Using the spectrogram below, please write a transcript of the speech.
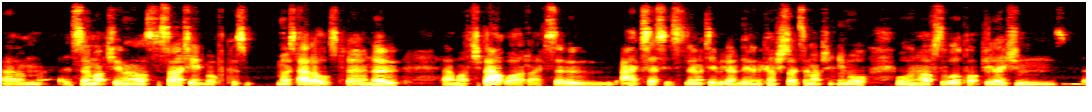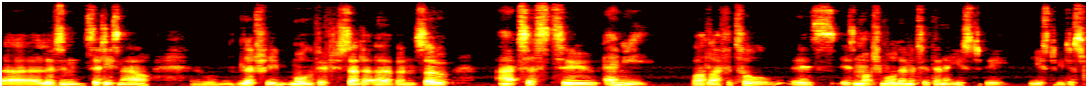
um, so much in our society anymore because most adults don't know that much about wildlife. So access is limited. We don't live in the countryside so much anymore. More than half the world population uh, lives in cities now. Literally more than 50% are urban. So access to any wildlife at all is is much more limited than it used to be. It used to be just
